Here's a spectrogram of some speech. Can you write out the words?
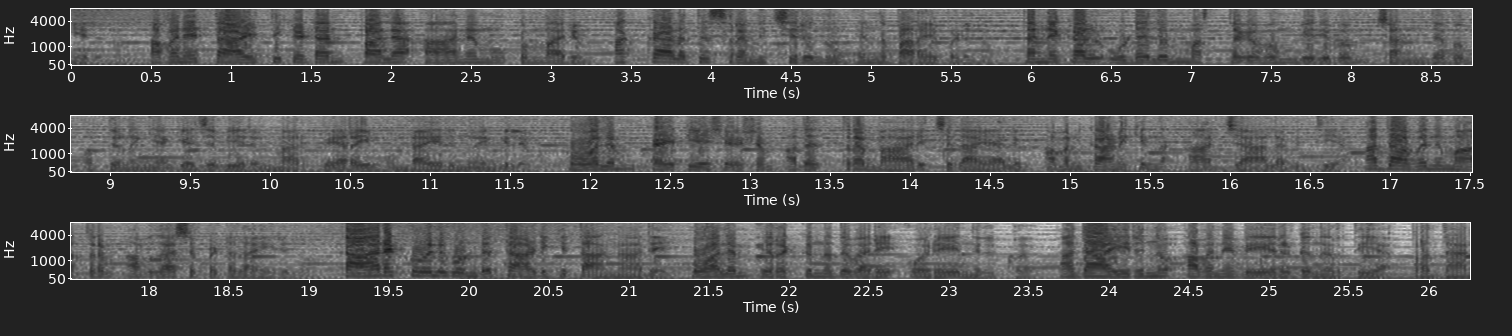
തുടങ്ങിയിരുന്നു അവനെ താഴ്ത്തിക്കെട്ടാൻ പല ആനമൂപ്പന്മാരും അക്കാലത്ത് ശ്രമിച്ചിരുന്നു എന്ന് പറയപ്പെടുന്നു. തന്നെക്കാൾ ഉടലും മസ്തകവും വിരിവും ചന്തവും ഒത്തിണങ്ങിയ ഗജവീരന്മാർ വേറെയും ഉണ്ടായിരുന്നുവെങ്കിലും കോലം കയറ്റിയ ശേഷം അതെത്ര ഭാരിച്ചതായാലും അവൻ കാണിക്കുന്ന ആ ജാലവിദ്യ അത് അവന് മാത്രം അവകാശപ്പെട്ടതായിരുന്നു. കാരക്കോൽ കൊണ്ട് താടിക്ക് താങ്ങാതെ കോലം ഇറക്കുന്നത് വരെ ഒരേ നിൽപ്പ്. അതായിരുന്നു അവനെ വേറിട്ട് നിർത്തിയ പ്രധാന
